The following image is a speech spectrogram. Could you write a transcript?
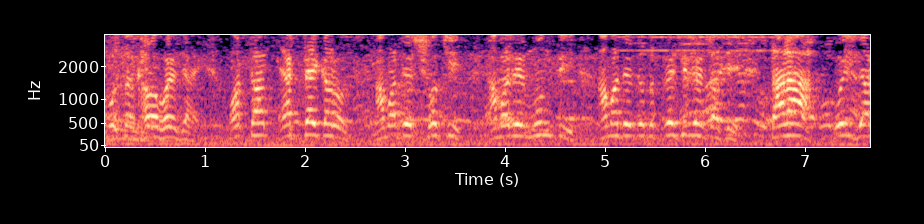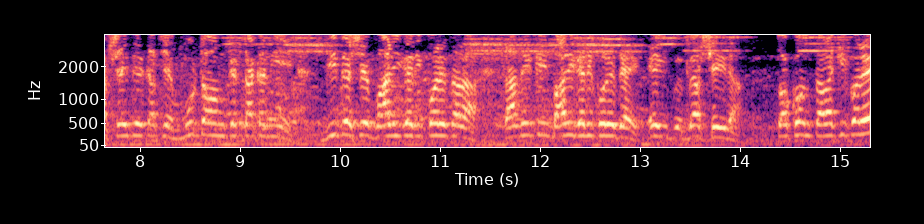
অবস্থান খারাপ হয়ে যায়। অর্থাৎ একটাই কারণ, আমাদের সচিব, আমাদের মন্ত্রী, আমাদের যত প্রেসিডেন্ট আছে, তারা ওই ব্যবসায়ীদের কাছে মোটা অঙ্কের টাকা নিয়ে বিদেশে বাড়ি গাড়ি করে তারা, তাদেরকেই বাড়ি গাড়ি করে দেয় এই ব্যবসায়ীরা। তখন তারা কি করে?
